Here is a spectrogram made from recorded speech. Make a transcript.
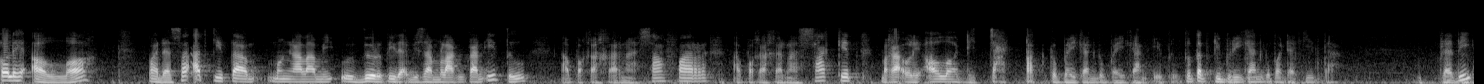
oleh Allah pada saat kita mengalami udur tidak bisa melakukan itu, apakah karena safar, apakah karena sakit, maka oleh Allah dicatat kebaikan-kebaikan itu, tetap diberikan kepada kita. Berarti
